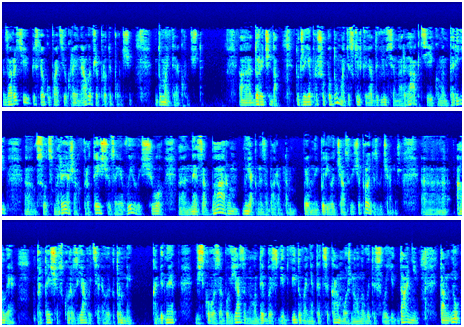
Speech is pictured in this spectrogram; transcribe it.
за Росію після окупації України, але вже проти Польщі. Думайте, як хочете. Е, До речі, да. Тут же є про що подумати, оскільки я дивлюся на реакції, коментарі е, в соцмережах про те, що заявили, що е, незабаром, ну як незабаром, там певний період часу ще пройде, звичайно ж, але про те, що скоро з'явиться електронний кабінет військовозобов'язаного, де без відвідування ТЦК можна оновити свої дані. Там, ну,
